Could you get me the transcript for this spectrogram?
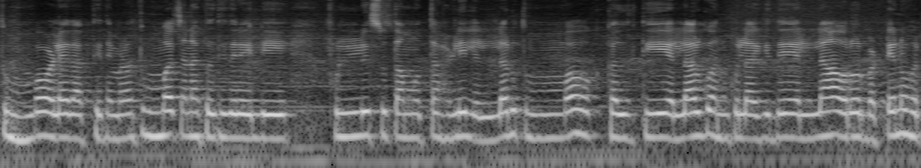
ತುಂಬ ಒಳ್ಳೆಯದಾಗ್ತಿದೆ ಮೇಡಮ್. ತುಂಬ ಚೆನ್ನಾಗಿ ಕಲ್ತಿದ್ದಾರೆ ಇಲ್ಲಿ. ಫುಲ್ ಸುತ್ತಮುತ್ತ ಹಳ್ಳಿಲಿ ಎಲ್ಲರೂ ತುಂಬ ಕಲ್ತು ಎಲ್ಲರಿಗೂ ಅನುಕೂಲ ಆಗಿದೆ. ಎಲ್ಲ ಅವ್ರವ್ರ ಬಟ್ಟೆನೂ ಹೊಲ್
